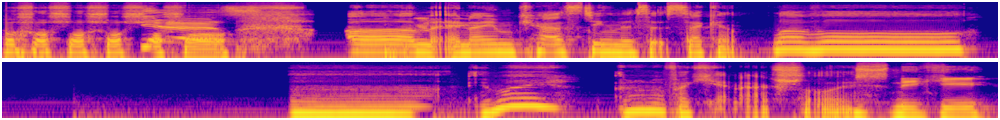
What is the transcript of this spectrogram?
Yes! Um, and I'm casting this at second level. Uh, am I? I don't know if I can actually. Sneaky.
